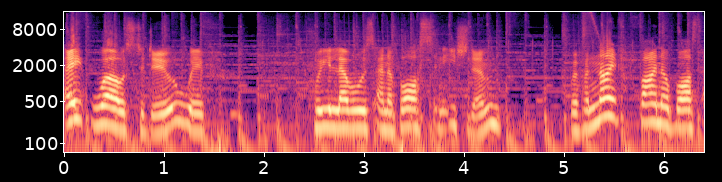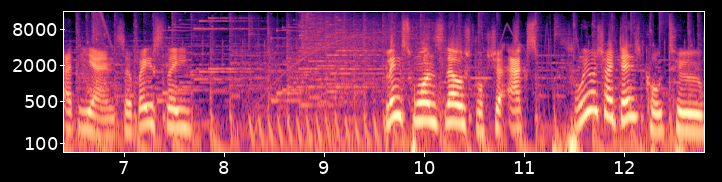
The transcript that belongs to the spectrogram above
eight worlds to do with three levels and a boss in each of them, with a ninth final boss at the end. So basically, Blinx 1's level structure acts pretty much identical to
